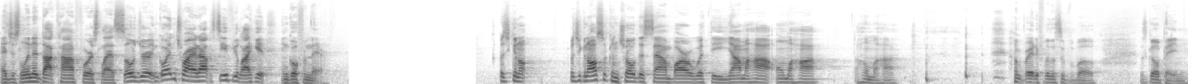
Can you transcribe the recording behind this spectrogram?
And just lynda.com forward slash soldier and go ahead and try it out, see if you like it, and go from there. But you can, but you can also control this soundbar with the Yamaha Omaha, Omaha, I'm ready for the Super Bowl. Let's go, Peyton.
